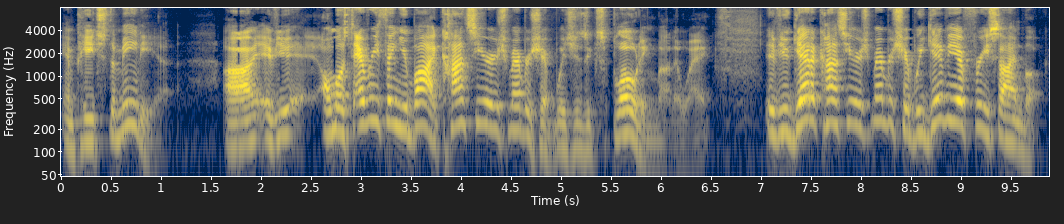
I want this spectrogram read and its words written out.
Impeach the Media. Uh, if you almost everything you buy, concierge membership, which is exploding by the way. If you get a concierge membership, we give you a free sign book,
